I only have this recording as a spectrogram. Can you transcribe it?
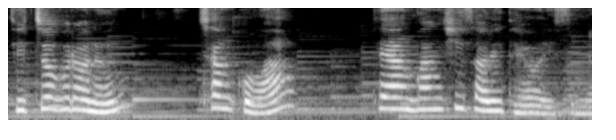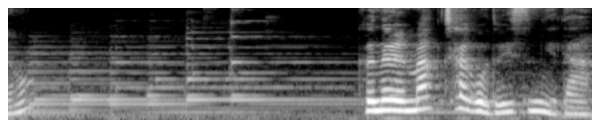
뒤쪽으로는 창고와 태양광 시설이 되어 있으며 그늘 막 차고도 있습니다.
